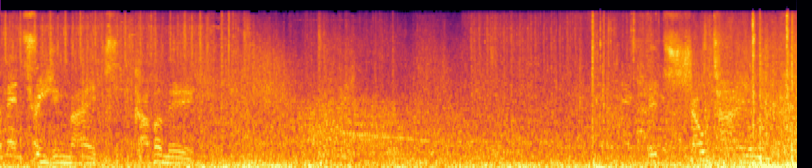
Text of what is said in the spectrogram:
I'm in Changing mags. Cover me. It's showtime!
